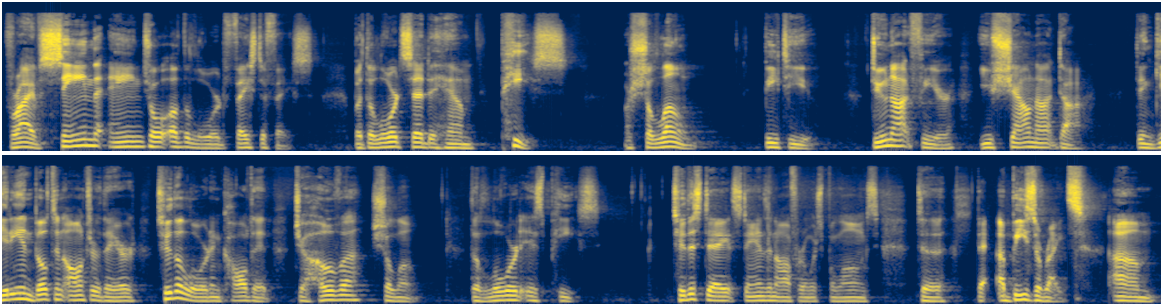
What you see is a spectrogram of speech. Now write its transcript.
for I have seen the angel of the Lord face to face. But the Lord said to him, Peace or shalom be to you. Do not fear, you shall not die. Then Gideon built an altar there to the Lord and called it Jehovah Shalom. The Lord is peace. To this day, it stands an offering which belongs to the Abiezrites. Um,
